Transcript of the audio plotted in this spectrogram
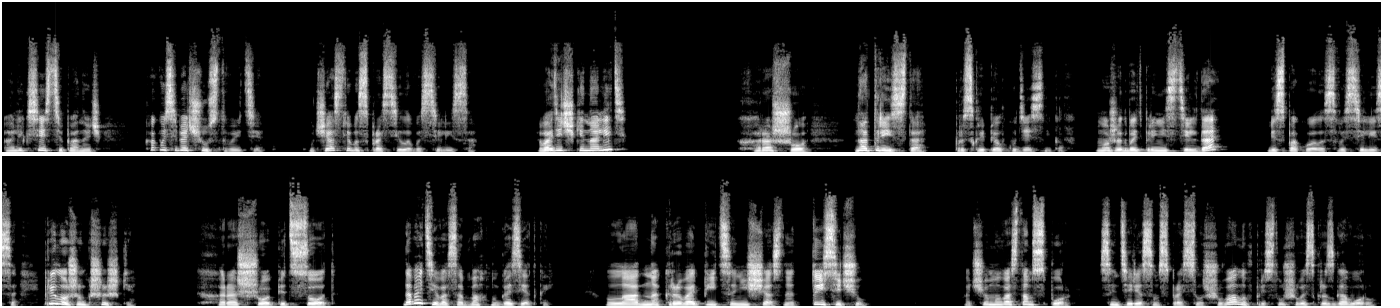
Алексей Степанович, как вы себя чувствуете? Участливо спросила Василиса. Водички налить? Хорошо, на триста, проскрипел Кудесников. Может быть, принести льда? Беспокоилась Василиса. Приложим к шишке. Хорошо, пятьсот. Давайте я вас обмахну газеткой. Ладно, кровопийца несчастная, тысячу. О чем у вас там спор? С интересом спросил Шувалов, прислушиваясь к разговору.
